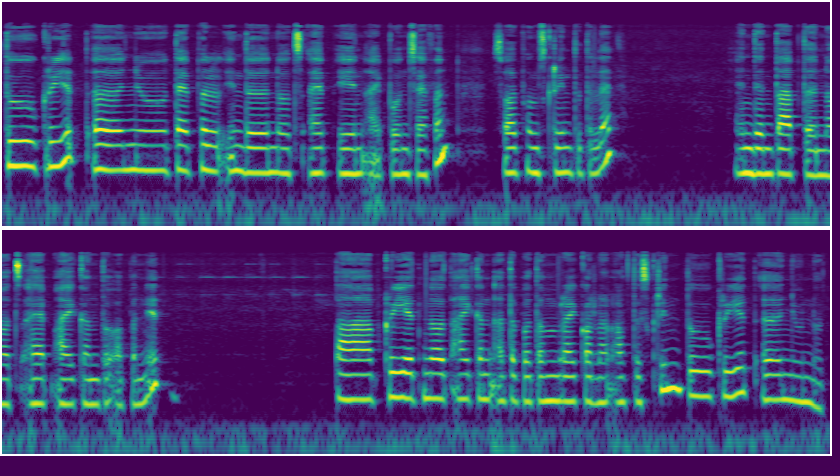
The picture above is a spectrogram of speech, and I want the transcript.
To create a new table in the Notes app in iPhone 7, swipe home screen to the left and then tap the Notes app icon to open it. Tap create note icon at the bottom right corner of the screen to create a new note.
